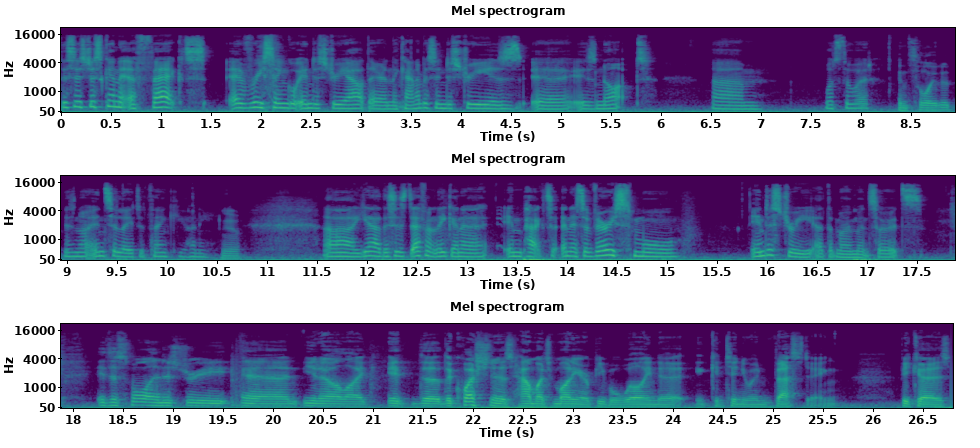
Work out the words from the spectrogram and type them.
This is just going to affect every single industry out there, and the cannabis industry is uh, is not. Um, what's the word? Insulated. Is not insulated. Thank you, honey. Yeah. Uh, yeah, this is definitely going to impact, and it's a very small industry at the moment. So it's It's a small industry, and you know, like it. the The question is, how much money are people willing to continue investing? Because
